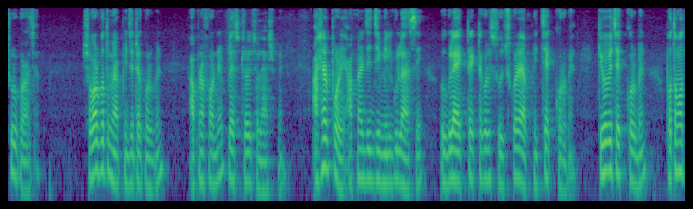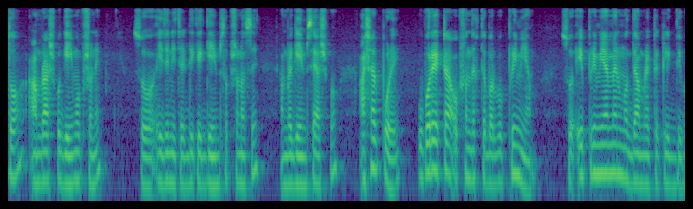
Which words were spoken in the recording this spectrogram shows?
শুরু করা যাক। সবার প্রথমে আপনি যেটা করবেন, আপনার ফোনের প্লে স্টোরে চলে আসবেন। আসার পরে আপনার যে জিমেলগুলো আছে, ওইগুলো একটা একটা করে সুইচ করে আপনি চেক করবেন। কীভাবে চেক করবেন? প্রথমত আমরা আসব গেম অপশনে সো এই যে নিচের দিকে গেমস অপশন আছে, আমরা গেমসে আসব। আসার পরে উপরে একটা অপশন দেখতে পারব প্রিমিয়াম সো এই প্রিমিয়ামের মধ্যে আমরা একটা ক্লিক দিব।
